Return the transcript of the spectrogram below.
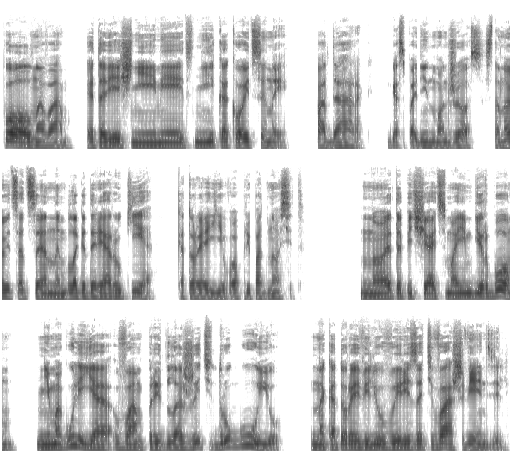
Полно вам, эта вещь не имеет никакой цены. Подарок, господин Монжос, становится ценным благодаря руке, которая его преподносит. Но эта печать с моим гербом. Не могу ли я вам предложить другую, на которой велю вырезать ваш вензель?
